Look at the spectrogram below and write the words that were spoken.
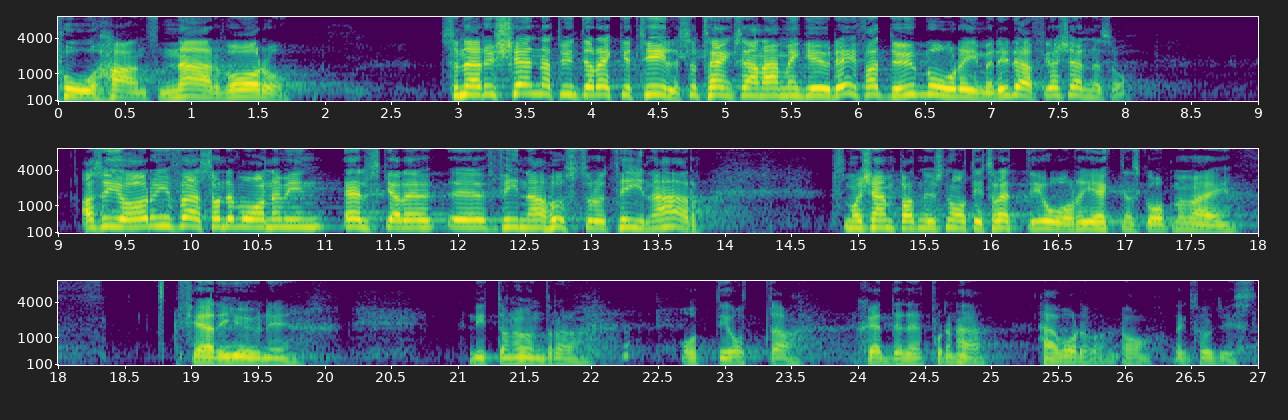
på hans närvaro. Så när du känner att du inte räcker till så tänk så här, nej men Gud det är för att du bor i mig, det är därför jag känner så. Alltså gör ungefär som det var när min älskade eh, fina hustru Tina här, som har kämpat nu snart i 30 år i äktenskap med mig. 4 juni 1988 skedde det på den här, här var det va? Ja, det troligtvis.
